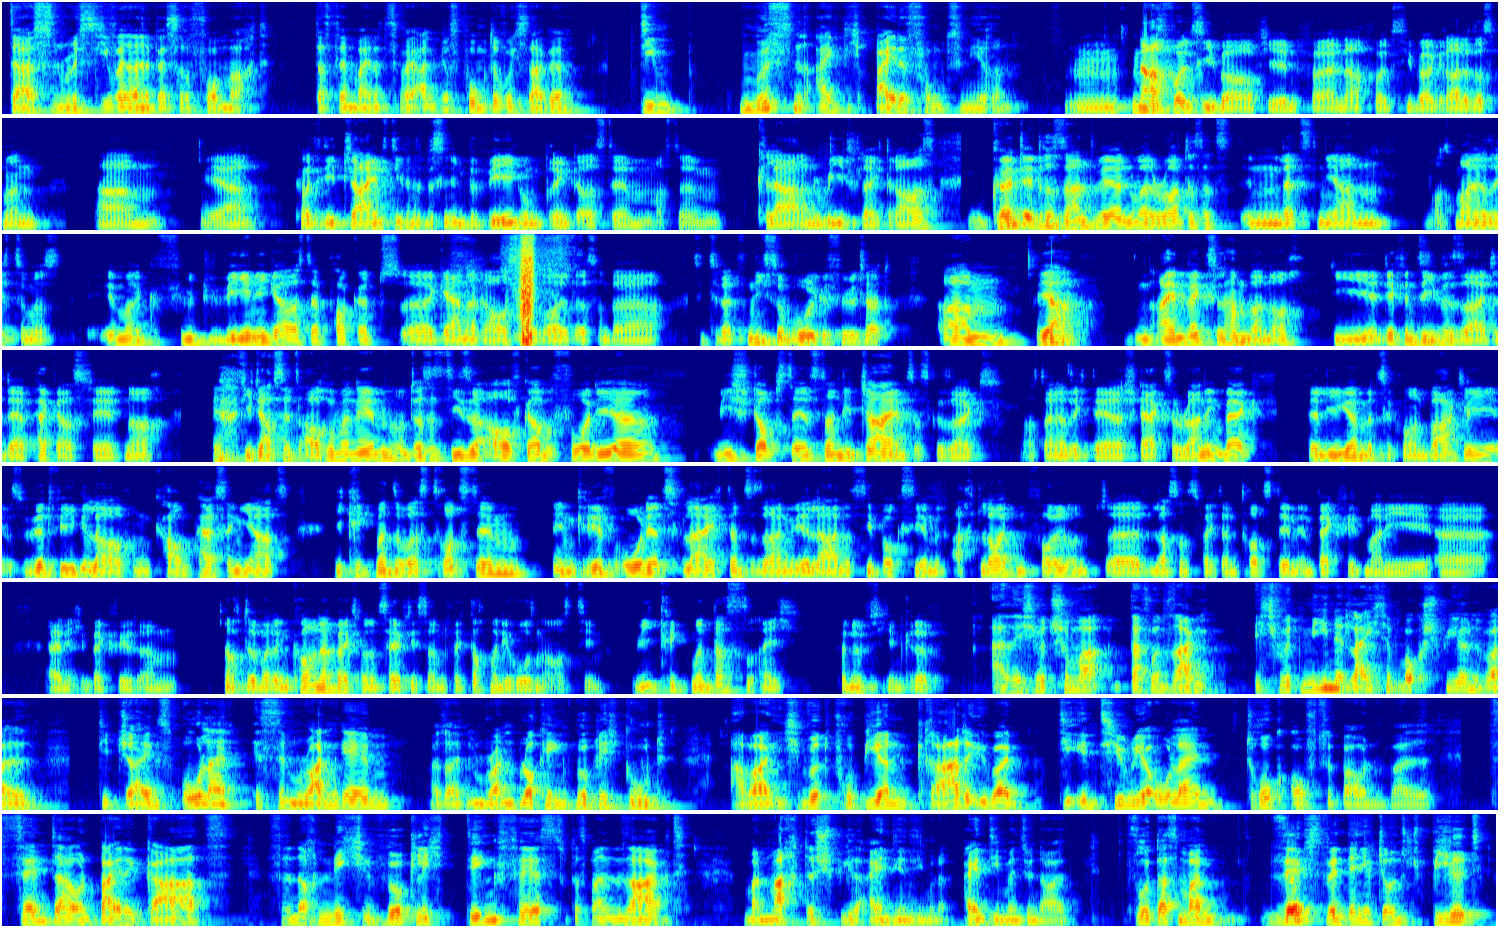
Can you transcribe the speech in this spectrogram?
dass ein Receiver da eine bessere Form macht. Das wären meine zwei Angriffspunkte, wo ich sage, die müssten eigentlich beide funktionieren. Mhm. Nachvollziehbar auf jeden Fall, nachvollziehbar. Gerade, dass man ähm, ja quasi die Giants Defense ein bisschen in Bewegung bringt aus dem, aus dem klaren Read vielleicht raus. Könnte interessant werden, weil Rodgers jetzt in den letzten Jahren, aus meiner Sicht zumindest, immer gefühlt weniger aus der Pocket äh, gerne rausgerollt ist und da sie zuletzt nicht so wohl gefühlt hat. Ähm, ja, einen Wechsel haben wir noch. Die defensive Seite der Packers fehlt noch. Ja, die darfst du jetzt auch übernehmen und das ist diese Aufgabe vor dir. Wie stoppst du jetzt dann die Giants? Das gesagt, aus deiner Sicht der stärkste Running Back der Liga mit Saquon Barkley. Es wird viel gelaufen, kaum Passing Yards. Wie kriegt man sowas trotzdem in den Griff, ohne jetzt vielleicht dann zu sagen, wir laden uns die Box hier mit acht Leuten voll und äh, lassen uns vielleicht dann trotzdem im Backfield mal die, äh, äh nicht im Backfield, ähm, auf der, bei den Cornerbacks, den Safeties dann vielleicht doch mal die Hosen ausziehen. Wie kriegt man das eigentlich vernünftig in den Griff? Also ich würde schon mal davon sagen, ich würde nie eine leichte Box spielen, weil die Giants O-Line ist im Run-Game, also halt im Run-Blocking, wirklich gut. Aber ich würde probieren, gerade über die Interior O-Line Druck aufzubauen, weil Center und beide Guards sind noch nicht wirklich dingfest, dass man sagt, man macht das Spiel eindimensional so dass man, selbst wenn Daniel Jones spielt,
